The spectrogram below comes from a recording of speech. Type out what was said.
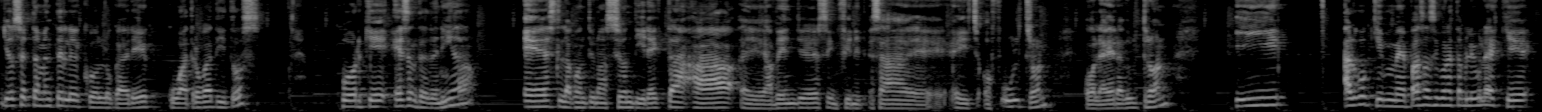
yo ciertamente le colocaré cuatro gatitos porque es entretenida, es la continuación directa a eh, Avengers Infinite, esa eh, Age of Ultron o la era de Ultron. Y algo que me pasa así con esta película es que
